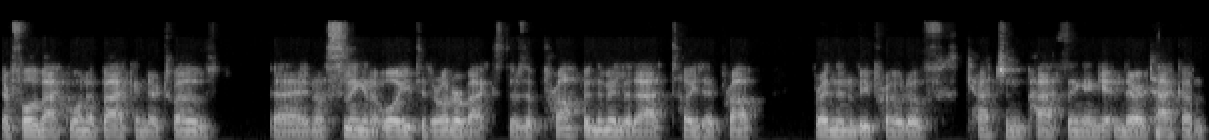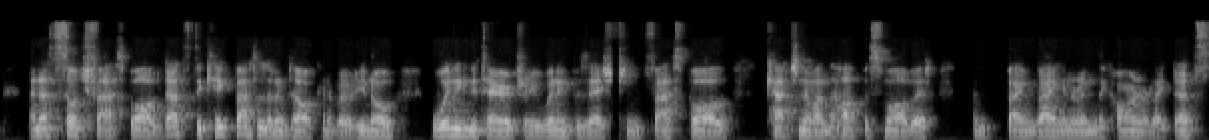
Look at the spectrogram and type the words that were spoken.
they're fullback, one at back, and they're 12, uh, you know, slinging it wide to their other backs. There's a prop in the middle of that, tight head prop Brendan would be proud of catching, passing, and getting their attack on. And that's such fast ball. That's the kick battle that I'm talking about. You know, winning the territory, winning possession, fast ball, catching them on the hop a small bit, and bang banging her in the corner. Like that's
